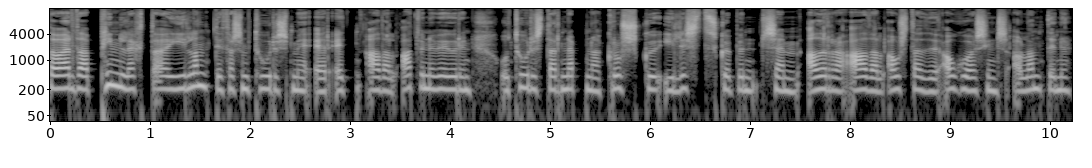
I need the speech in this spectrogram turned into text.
þá er það pínlegt að í landi þar sem túrismi er einn aðal atvinnuvegurinn og túristar nefna grósku í listsköpun sem aðra aðal ástæðu áhuga síns á landinu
